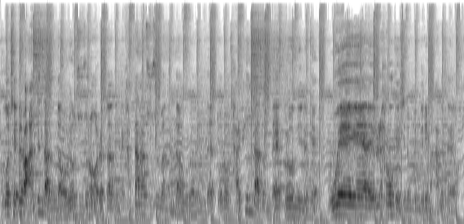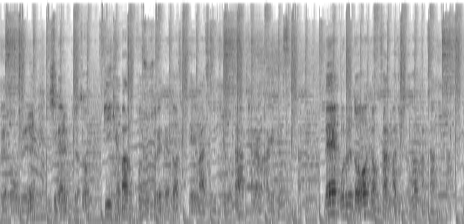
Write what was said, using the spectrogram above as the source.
그거 제대로 안 된다던데 어려운 수술은 어렵다던데 간단한 수술만 된다고 그러는데 또는 잘 휜다던데 그런 이렇게 오해를 하고 계시는 분들이 많으세요. 그래서 오늘 이 시간을 빌어서 비개방 코 수술에 대해서 자세히 말씀을 드리고자 촬영을 하게 되었습니다. 네, 오늘도 영상 봐주셔서 감사합니다.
